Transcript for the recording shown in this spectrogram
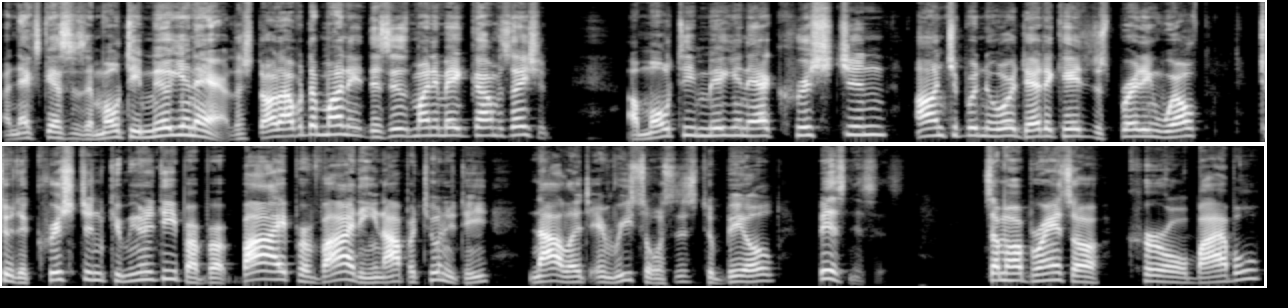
My next guest is a multimillionaire. Let's start out with the money. This is Money Making Conversation. A multimillionaire Christian entrepreneur dedicated to spreading wealth to the Christian community by, by providing opportunity, knowledge, and resources to build businesses. Some of her brands are Curl Bible,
